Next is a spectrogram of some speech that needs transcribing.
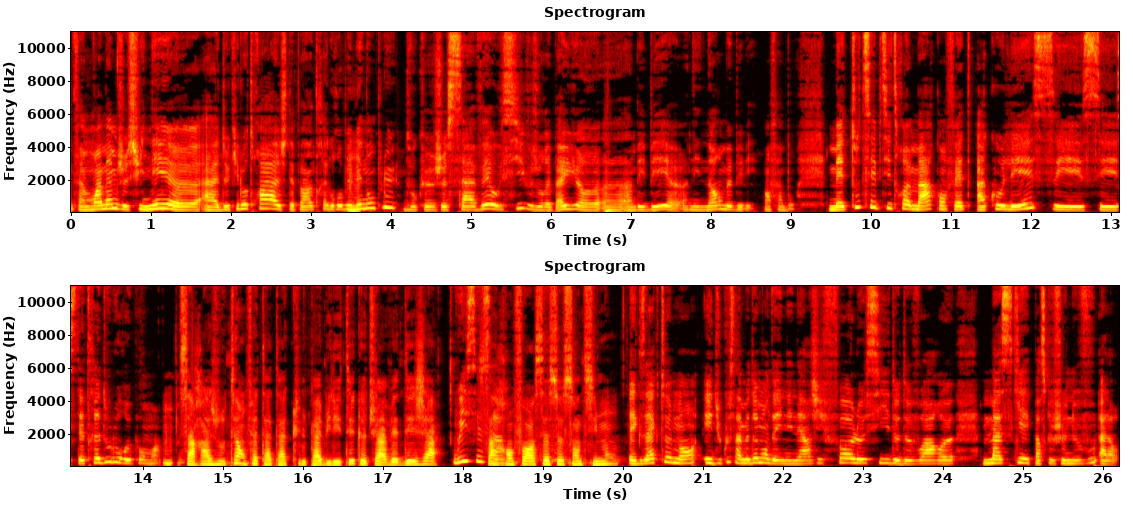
enfin moi-même, je suis née à 2 kg 3, j'étais pas un très gros bébé mm. non plus. Donc je savais aussi que j'aurais pas eu un, un, bébé, un énorme bébé. Enfin bon, mais toutes ces petites remarques en fait à coller, c'est c'est c'était très douloureux pour moi. Mm ça rajoutait en fait à ta culpabilité que tu avais déjà. Oui, c'est ça. Ça renforçait ce sentiment. Exactement. Et du coup, ça me demandait une énergie folle aussi de devoir euh, masquer parce que je ne voulais... Alors,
